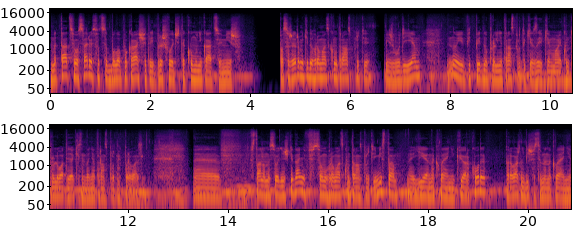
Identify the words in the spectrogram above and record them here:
мета цього сервісу це було покращити і пришвидшити комунікацію між пасажиром, які до громадському транспорті, між водієм, ну і відповідно управління транспорту, за яке має контролювати якість надання транспортних перевезень. Е, Станом на сьогоднішній день в всьому громадському транспорті міста є наклеєні QR-коди. Переважні більшості вони наклеєні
